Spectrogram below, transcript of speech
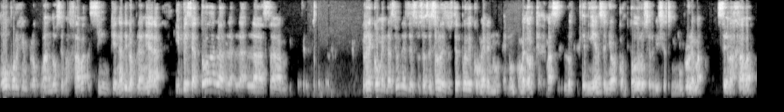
o, por ejemplo, cuando se bajaba sin que nadie lo planeara y pese a todas las recomendaciones de sus asesores, usted puede comer en un, en un comedor que además lo tenía el señor con todos los servicios sin ningún problema, se bajaba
